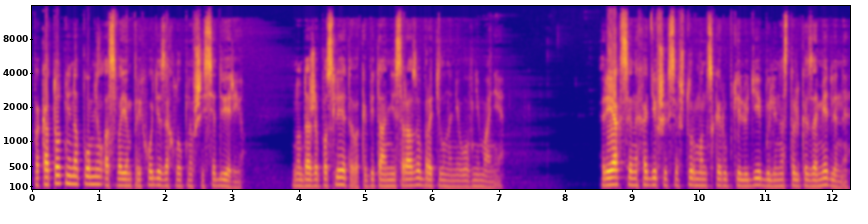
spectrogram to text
пока тот не напомнил о своем приходе захлопнувшейся дверью. Но даже после этого капитан не сразу обратил на него внимание. Реакции находившихся в штурманской рубке людей были настолько замедлены,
